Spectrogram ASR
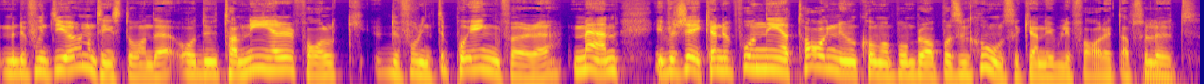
men du får inte göra någonting stående. Och du tar ner folk, du får inte poäng för det. Men i och för sig, kan du få en nedtagning och komma på en bra position så kan det bli farligt, absolut.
